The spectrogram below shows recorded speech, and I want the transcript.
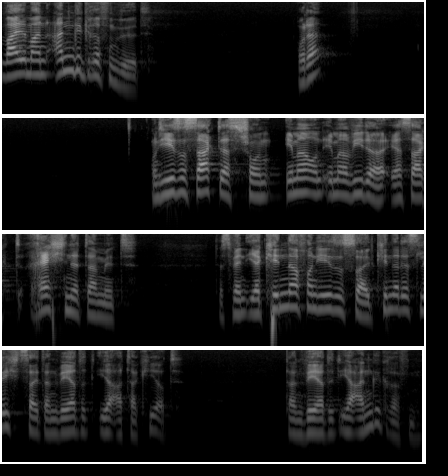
weil man angegriffen wird. Oder? Und Jesus sagt das schon immer und immer wieder. Er sagt, rechnet damit, dass wenn ihr Kinder von Jesus seid, Kinder des Lichts seid, dann werdet ihr attackiert. Dann werdet ihr angegriffen.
